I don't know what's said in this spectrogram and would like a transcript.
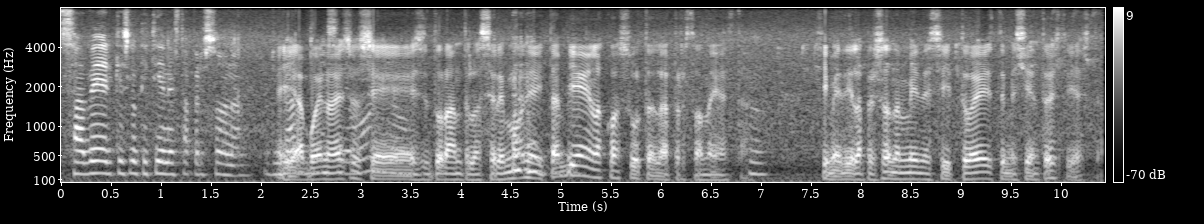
saber qué es lo que tiene esta persona? Ya, ¿Durante bueno, eso sí es durante la ceremonia y también en la consulta de la persona ya está. Mm. Si me di la persona me necesito esto, me siento esto y ya está.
